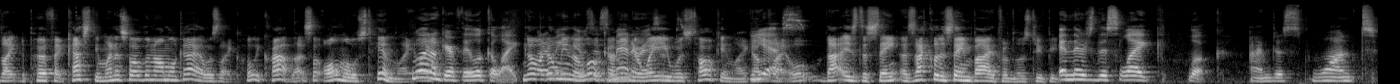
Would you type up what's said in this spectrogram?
like the perfect casting. When I saw the normal guy, I was like, holy crap, that's almost him. Like, well, I don't care if they look alike. No, I don't mean, it the look. I mean the way he was talking. Like I Yes. was like, oh, that is the same, exactly the same vibe from those two people. and there's this like look i'm just want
